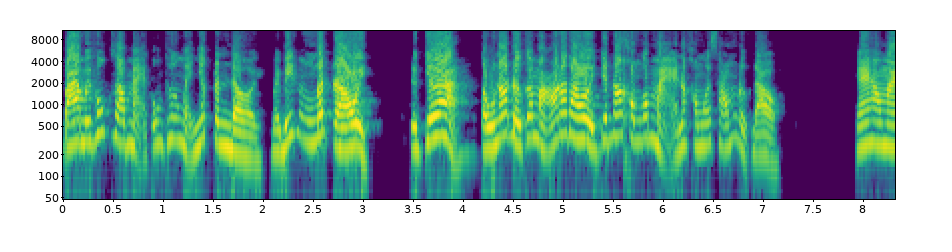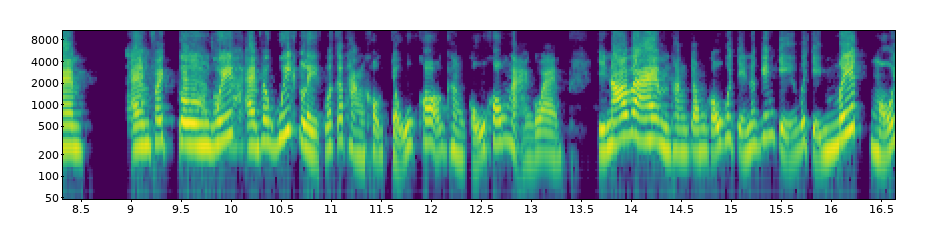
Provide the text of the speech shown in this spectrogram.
30 phút sau mẹ con thương mẹ nhất trên đời. Mày biết con nít rồi được chưa? Tụi nó được cái mỏ nó thôi chứ nó không có mẹ nó không có sống được đâu. Nghe không em? Em phải cương quyết em phải quyết liệt với cái thằng khổ, chủ khó, thằng cũ khốn nạn của em. Chị nói với em thằng chồng cũ của chị nó kiếm chuyện với chị miết mỗi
